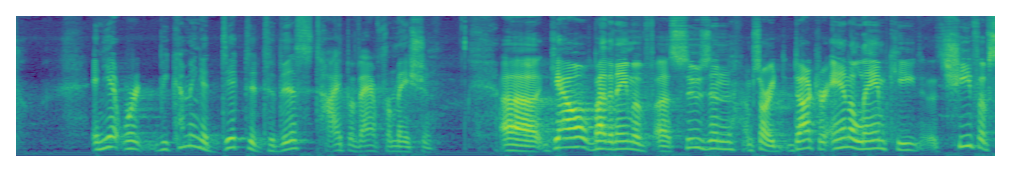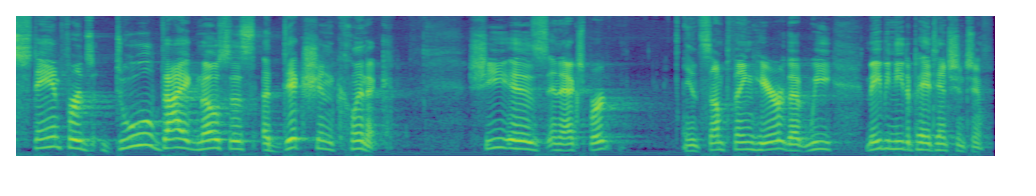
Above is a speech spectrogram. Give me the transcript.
And yet we're becoming addicted to this type of affirmation. Uh, gal by the name of uh, Susan, I'm sorry, Dr. Anna Lembke, chief of Stanford's Dual Diagnosis Addiction Clinic. She is an expert in something here that we maybe need to pay attention to.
